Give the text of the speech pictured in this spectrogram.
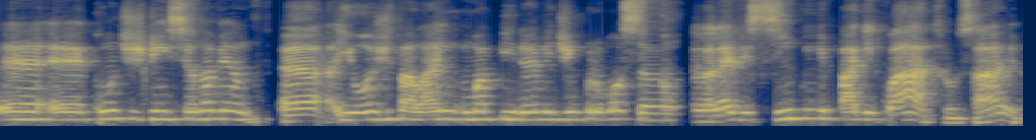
é, é, contingenciando a venda. É, e hoje está lá em uma pirâmide em promoção. Ela leve cinco e pague quatro, sabe?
